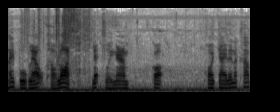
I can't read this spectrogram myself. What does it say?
ให้ปลูกแล้วเขารอดและสวยงามก็พอใจแล้วนะครับ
